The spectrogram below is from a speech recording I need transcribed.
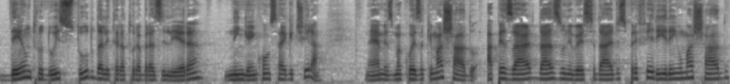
dentro do estudo da literatura brasileira ninguém consegue tirar. Né? A mesma coisa que Machado, apesar das universidades preferirem o Machado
